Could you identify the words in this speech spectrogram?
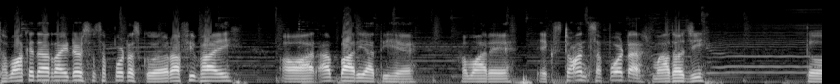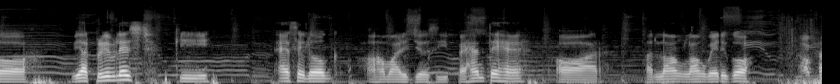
धमाकेदार राइडर्स और सपोर्टर्स को, राफ़ी भाई और अब बारी आती है हमारे एक स्टॉन सपोर्टर माधव जी। तो वी आर प्रिविलेज्ड कि ऐसे लोग हमारी जर्सी पहनते हैं और long long way to go अब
